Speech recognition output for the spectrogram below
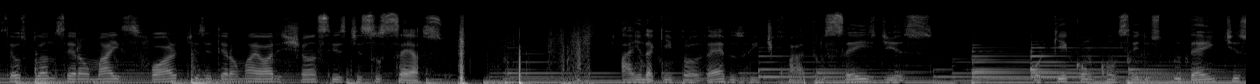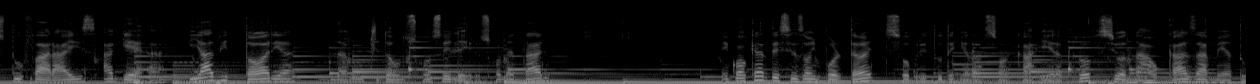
Seus planos serão mais fortes e terão maiores chances de sucesso. Ainda aqui em Provérbios 24, 6 diz: Porque com conselhos prudentes tu farás a guerra, e a vitória na multidão dos conselheiros. Comentário: Em qualquer decisão importante, sobretudo em relação à carreira profissional, casamento,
